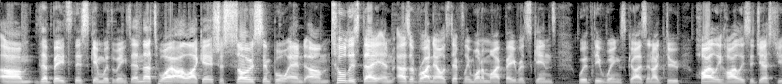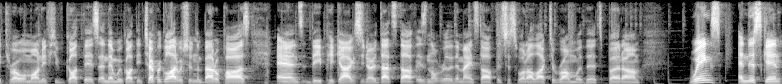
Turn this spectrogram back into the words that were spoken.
um, that beats this skin with wings. And that's why I like it. It's just so simple. And um, till this day, and as of right now, it's definitely one of my favorite skins with the wings, guys. And I do highly, highly suggest you throw them on if you've got this. And then we've got the Interpret Glide, which is in the Battle Pass, and the Pickaxe. You know, that stuff is not really the main stuff. It's just what I like to run with it. But, um, wings and this skin,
